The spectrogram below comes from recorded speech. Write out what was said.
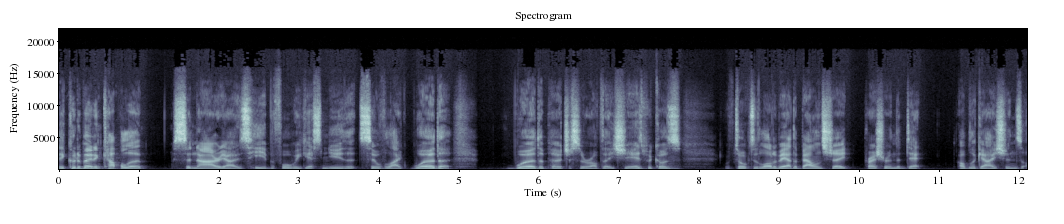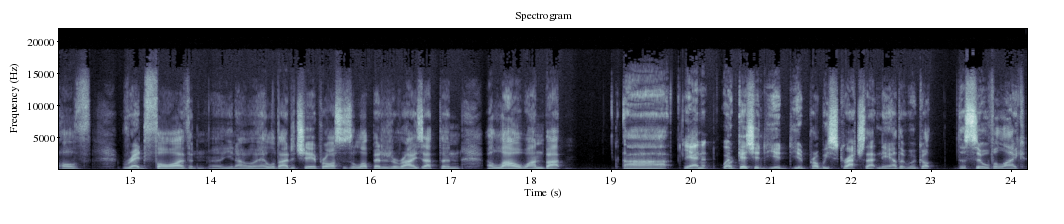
there could have been a couple of scenarios here before we guess knew that Silver Lake were the were the purchaser of these shares because we've talked a lot about the balance sheet pressure and the debt obligations of Red Five, and uh, you know, an elevated share price is a lot better to raise that than a lower one. But uh, Yeah, and it- I guess you'd, you'd you'd probably scratch that now that we've got the Silver Lake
